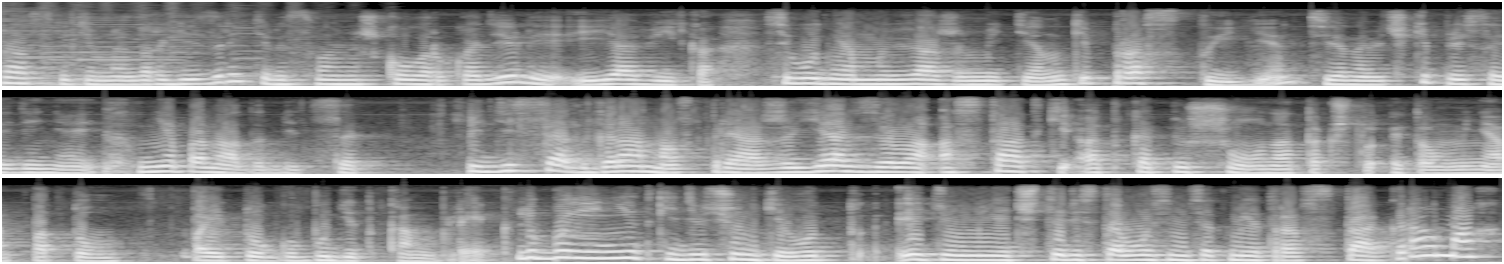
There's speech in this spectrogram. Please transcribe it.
Здравствуйте, мои дорогие зрители, с вами Школа Рукоделия и я Вика. Сегодня мы вяжем метенки простые, все новички присоединяйтесь. Мне понадобится 50 граммов пряжи, я взяла остатки от капюшона, так что это у меня потом по итогу будет комплект. Любые нитки, девчонки, вот эти у меня 480 метров в 100 граммах.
